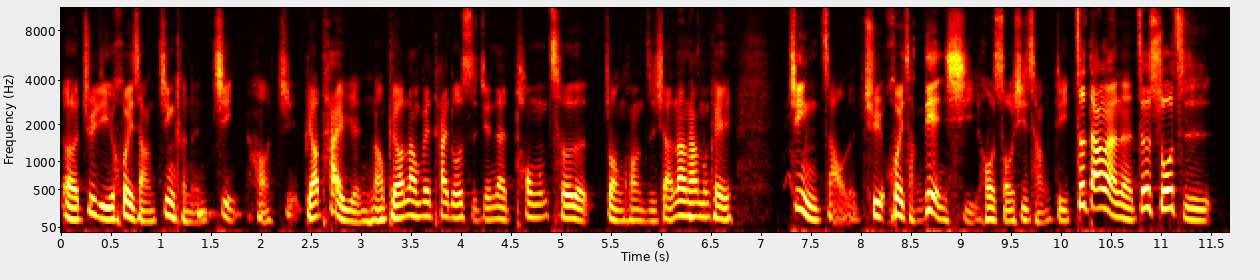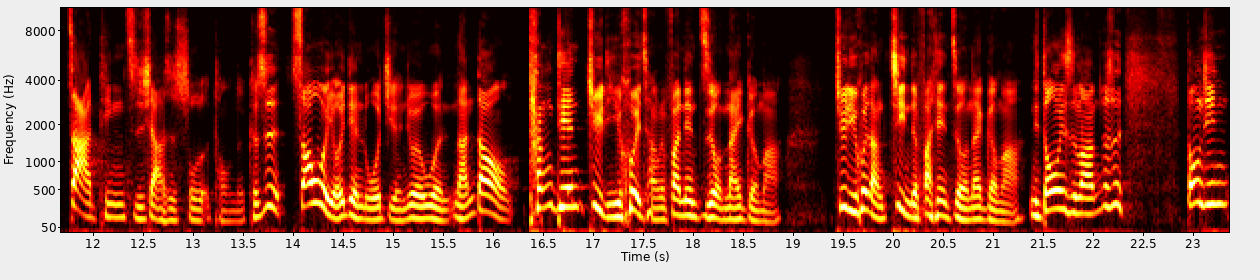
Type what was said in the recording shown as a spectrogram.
呃距离会场尽可能近，哈近不要太远，然后不要浪费太多时间在通车的状况之下，让他们可以尽早的去会场练习或熟悉场地。这当然了，这说辞乍听之下是说得通的，可是稍微有一点逻辑的人就会问：难道当天距离会场的饭店只有那个吗？距离会场近的饭店只有那个吗？你懂我意思吗？就是。东京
